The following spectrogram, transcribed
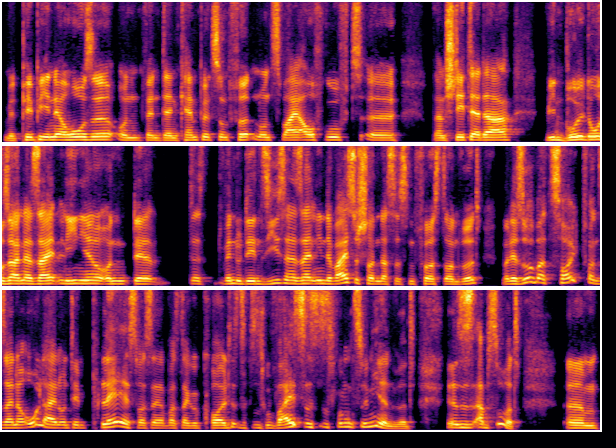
mit Pippi in der Hose und wenn Dan Campbell zum vierten und zwei aufruft, äh, dann steht er da wie ein Bulldozer an der Seitenlinie und der, das, wenn du den siehst an der Seitenlinie, weißt du schon, dass es ein First Down wird, weil er so überzeugt von seiner O-Line und dem Play ist, was, er, was da gecallt ist, dass du weißt, dass es funktionieren wird. Das ist absurd. Ähm,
